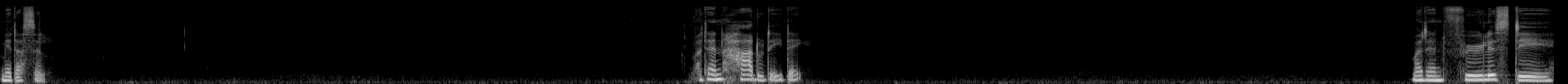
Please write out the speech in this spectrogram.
med dig selv. Hvordan har du det i dag? Hvordan føles det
